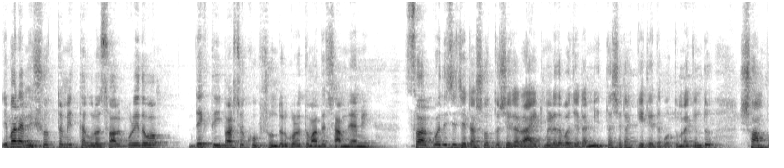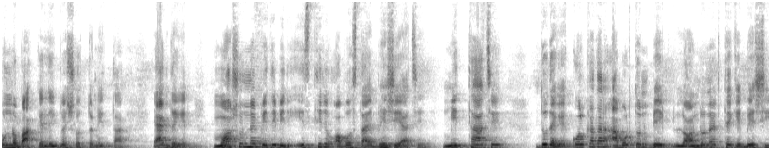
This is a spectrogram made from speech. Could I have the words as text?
এবার আমি সত্য মিথ্যাগুলো সলভ করে দেবো। দেখতেই পারছ, খুব সুন্দর করে তোমাদের সামনে আমি সলভ করে দিচ্ছি যেটা সত্য, সেটা রাইট মেরে দেবো, যেটা মিথ্যা, সেটা কেটে দেবো। তোমরা কিন্তু সম্পূর্ণ বাক্যে লিখবে সত্য মিথ্যা। এক দেখেন, মহাশূন্য পৃথিবীর স্থির অবস্থায় ভেসে আছে, মিথ্যা আছে। দু দেখে, কলকাতার আবর্তন বেগ লন্ডনের থেকে বেশি,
